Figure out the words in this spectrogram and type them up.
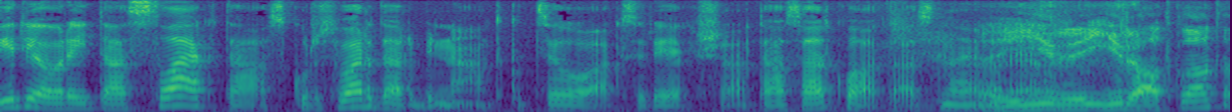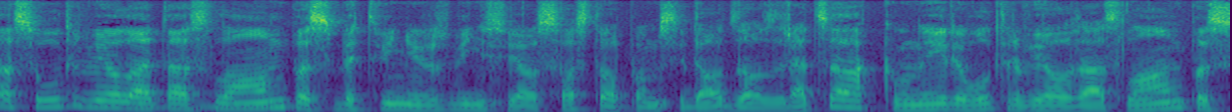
ir jau arī tās slēgtās, kuras var darbināt, kad cilvēks ir iekšā. Tās atklātās nevar. Ir, ir atklātās ultravioletās lampas, bet viņu, viņas jau sastopams ir daudz, daudz retāk. Un ir ultravioletās lampas,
